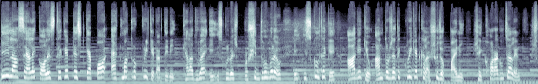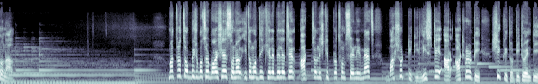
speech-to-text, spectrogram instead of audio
ডি লা স্যালে কলেজ থেকে টেস্ট ক্যাপ পাওয়া একমাত্র ক্রিকেটার তিনি। খেলাধুলায় এই স্কুল বেশ প্রসিদ্ধ হলেও এই স্কুল থেকে আগে কেউ আন্তর্জাতিক ক্রিকেট খেলার সুযোগ পায়নি। সেই খরা ঘোচালেন সোনাল। মাত্র চব্বিশ বছর বয়সে সোনাল ইতোমধ্যেই খেলে ফেলেছেন আটচল্লিশটি প্রথম শ্রেণির ম্যাচ, বাষট্টিটি লিস্টে আর আঠেরোটি স্বীকৃত টি টোয়েন্টি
